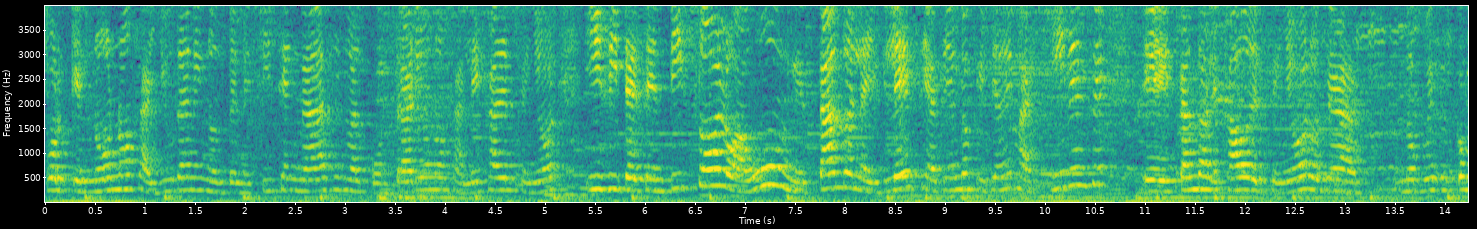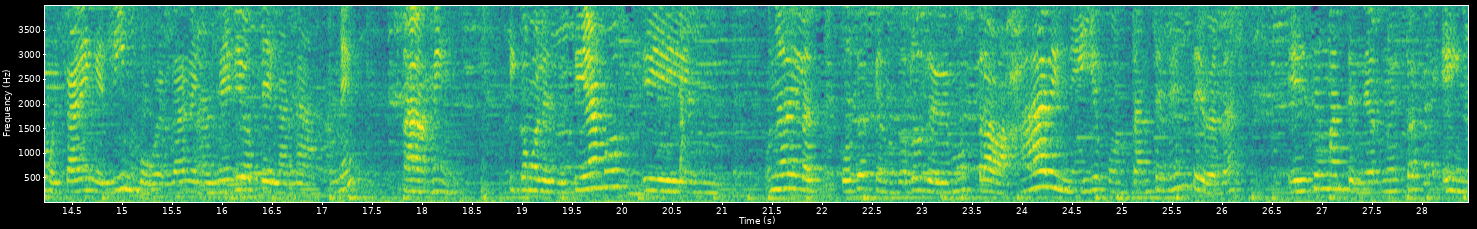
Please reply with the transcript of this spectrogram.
porque no nos ayuda ni nos beneficia en nada, sino al contrario nos aleja del Señor. Y si te sentís solo aún estando en la iglesia, siendo cristiano, imagínense eh, estando alejado del Señor, o sea, no pues es como estar en el limbo, ¿verdad? En medio de la nada. Amén. Amén. Y como les decíamos, em, una de las cosas que nosotros debemos trabajar en ello constantemente, ¿verdad? Es en mantener nuestra fe. En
